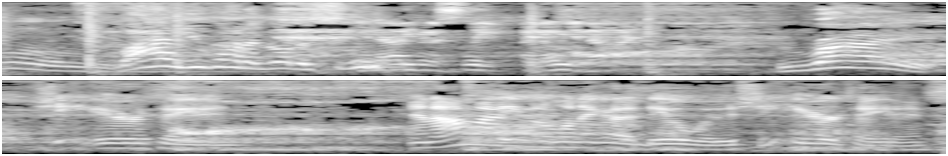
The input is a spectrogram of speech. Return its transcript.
Ooh, Why you gotta go to sleep? You're not even asleep. I know you're not. Right. she irritating. And I'm not even the one that got to deal with it. She irritating. That's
